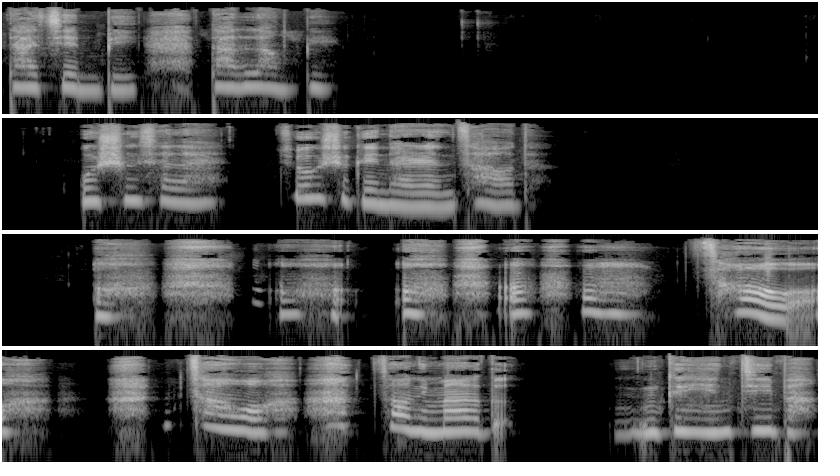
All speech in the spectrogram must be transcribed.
大贱逼、大浪逼。我生下来就是给男人操的。哦哦哦哦哦！操我！操我！操你妈了个！你个银鸡巴！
